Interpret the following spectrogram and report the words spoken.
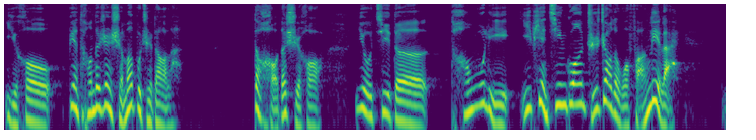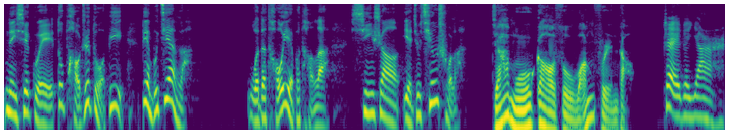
以后便疼得认什么不知道了。到好的时候，又记得堂屋里一片金光直照到我房里来。那些鬼都跑着躲避，便不见了。我的头也不疼了，心上也就清楚了。贾母告诉王夫人道：“这个样儿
